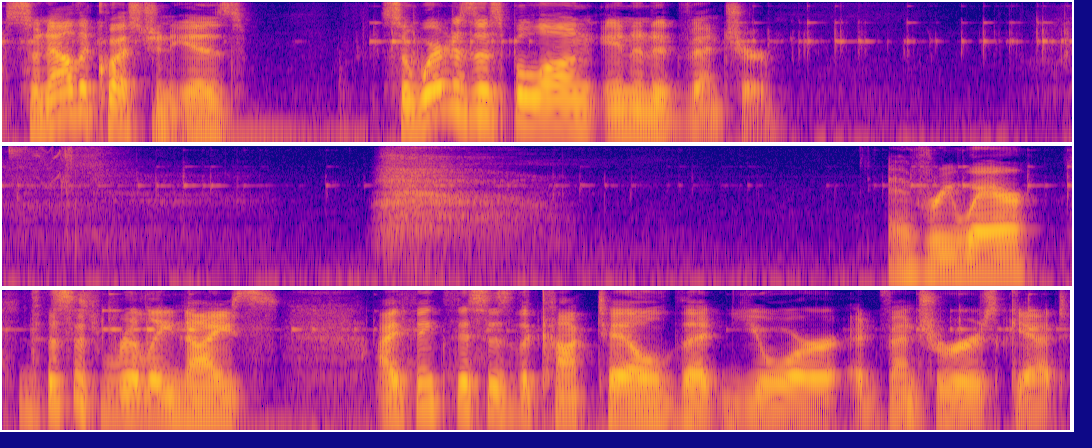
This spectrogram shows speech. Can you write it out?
So now the question is so where does this belong in an adventure? Everywhere. This is really nice. I think this is the cocktail that your adventurers get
